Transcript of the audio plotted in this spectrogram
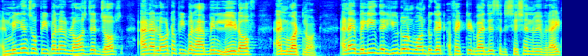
and millions of people have lost their jobs, and a lot of people have been laid off and whatnot. And I believe that you don't want to get affected by this recession wave, right?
